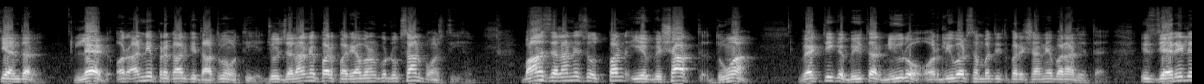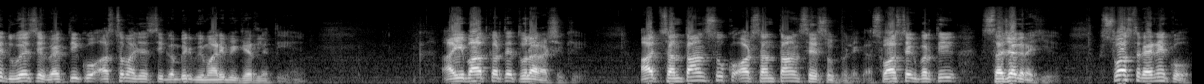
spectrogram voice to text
के अंदर लेड और अन्य प्रकार की धातुएँ होती है, जो जलाने पर पर्यावरण को नुकसान पहुँचती है। बाँस जलाने से उत्पन्न ये विषाक्त धुआँ व्यक्ति के भीतर न्यूरो और लीवर संबंधित परेशानियाँ बना देता है। इस जहरीले धुएँ से व्यक्ति को अस्थमा जैसी गंभीर बीमारी भी घेर लेती है। आइए बात करते हैं तुला राशि की। आज संतान सुख और संतान से सुख मिलेगा। स्वास्थ्य के प्रति सजग रहिए। स्वस्थ रहने को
